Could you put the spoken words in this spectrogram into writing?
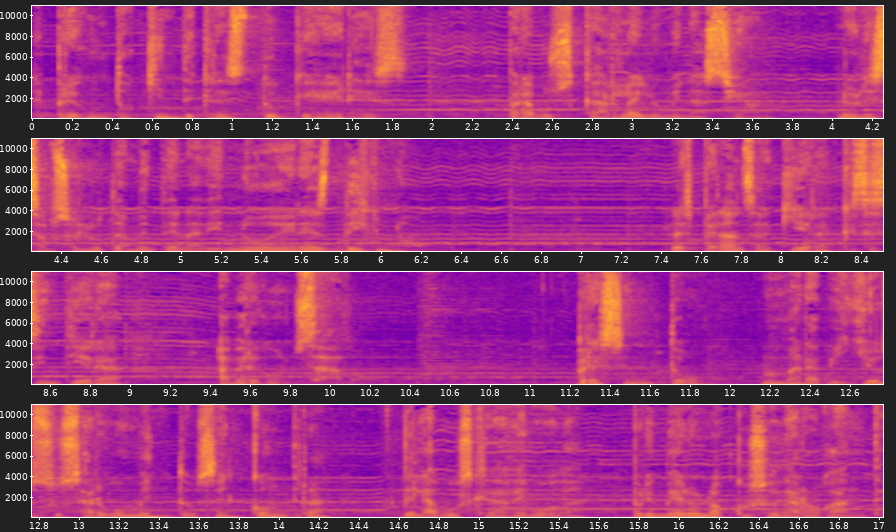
Le preguntó, ¿quién te crees tú que eres para buscar la iluminación? No eres absolutamente nadie, no eres digno. La esperanza aquí era que se sintiera avergonzado. Presentó maravillosos argumentos en contra de la búsqueda de Buda. Primero lo acusó de arrogante.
